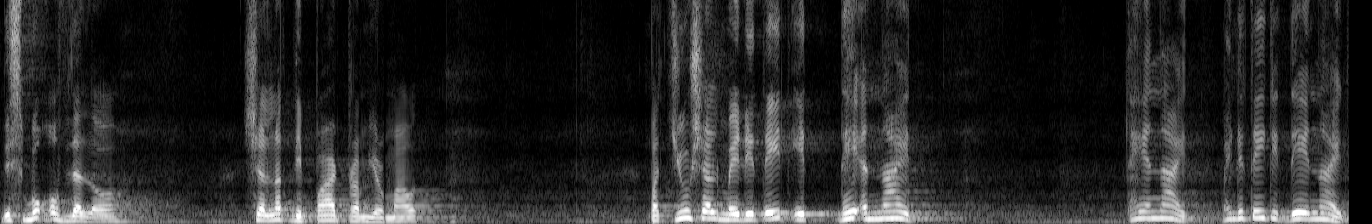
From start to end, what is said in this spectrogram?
This book of the law shall not depart from your mouth, but you shall meditate it day and night. Day and night. Meditate it day and night.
